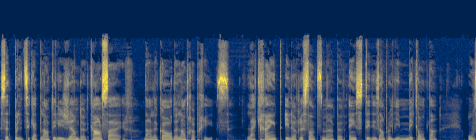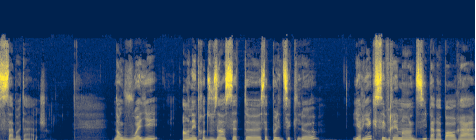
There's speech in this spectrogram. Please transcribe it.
Cette politique a planté les germes d'un cancer dans le corps de l'entreprise. La crainte et le ressentiment peuvent inciter des employés mécontents au sabotage. Donc, vous voyez, en introduisant cette, euh, politique-là, il n'y a rien qui s'est vraiment dit par rapport à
